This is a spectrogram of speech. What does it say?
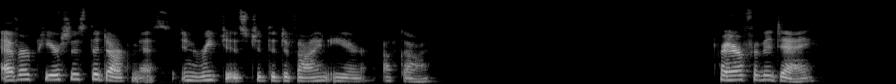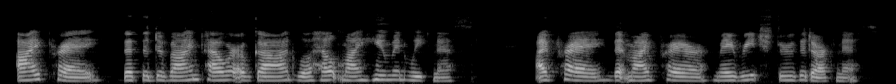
ever pierces the darkness and reaches to the divine ear of God. Prayer for the day. I pray that the divine power of God will help my human weakness. I pray that my prayer may reach through the darkness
